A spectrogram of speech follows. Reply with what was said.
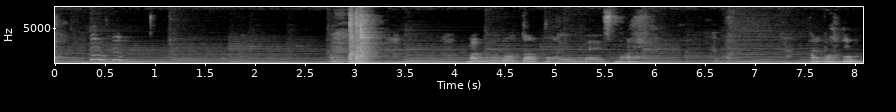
magluluto ako ngayon guys, no? Talong,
